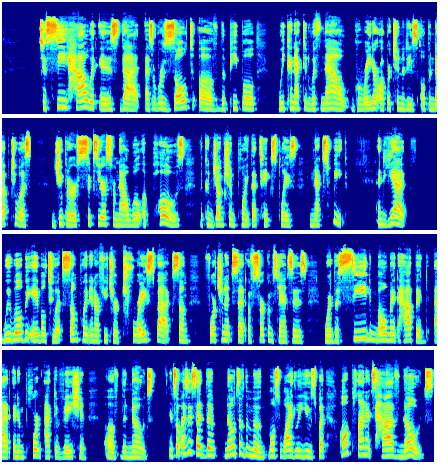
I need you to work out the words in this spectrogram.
to see how it is that, as a result of the people we connected with now, greater opportunities opened up to us. Jupiter, six years from now, will oppose the conjunction point that takes place next week. And yet, we will be able to, at some point in our future, trace back some fortunate set of circumstances where the seed moment happened at an important activation of the nodes. And so, as I said, the nodes of the moon, most widely used, but all planets have nodes.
